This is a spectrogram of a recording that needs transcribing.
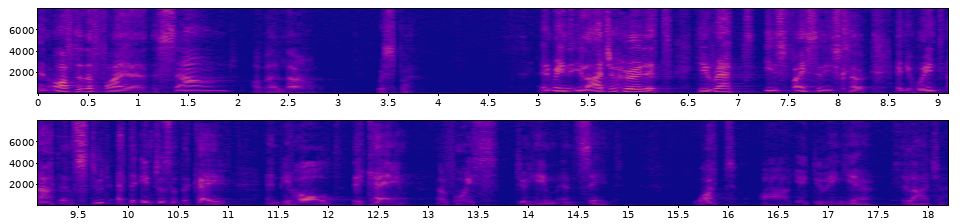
And after the fire, the sound of a low whisper. And when Elijah heard it, he wrapped his face in his cloak and he went out and stood at the entrance of the cave. And behold, there came a voice to him and said, What are you doing here, Elijah?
